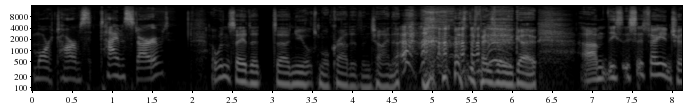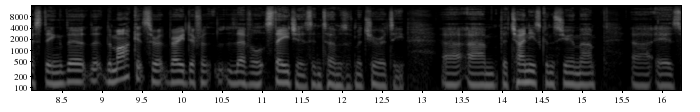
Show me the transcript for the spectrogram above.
more times time starved? I wouldn't say that uh, New York's more crowded than China. Depends where you go. Um, it's, it's, very interesting. The, the, the markets are at very different level stages in terms of maturity. Uh, um, the Chinese consumer uh, is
